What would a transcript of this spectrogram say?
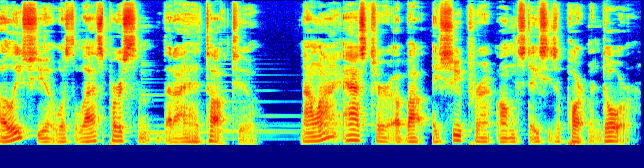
Alicia was the last person that I had talked to. Now, when I asked her about a shoe print on Stacey's apartment door,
